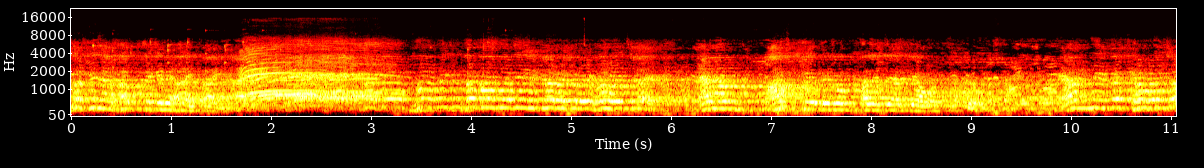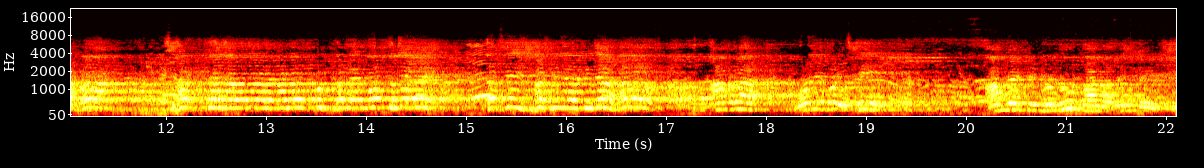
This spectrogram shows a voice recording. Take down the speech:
শাসনের হাত থেকে রেহাই পায়। না এবং আজকে বেগম খালেদা জিয়া অবস্থিত এমনি প্রেক্ষাপটে যখন ছাত্র জনতার গণপুত্রের মধ্য দিয়ে হলো, আমরা মনে করছি, আমরা একটি নতুন বাংলাদেশ পেয়েছি।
